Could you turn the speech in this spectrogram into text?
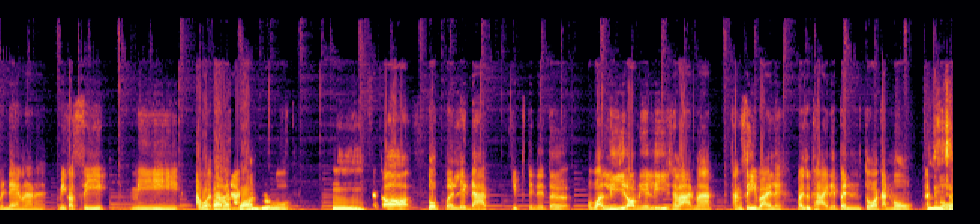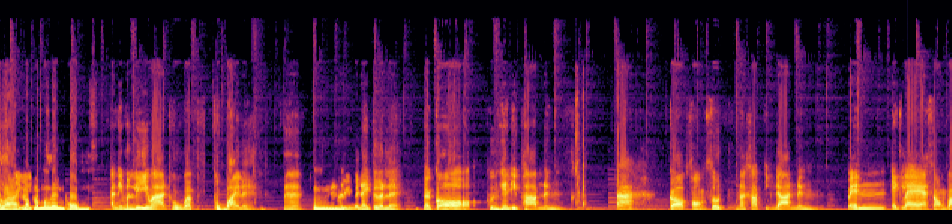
เป็นแดงแล้วนะ มีก็ซีกมีอวตารดาร์กอนบลูอืมแล้วก็ตัวเปิดเรียกดาบกิบเจเนเตอร์ผมว่ารีรอบนี้รีฉลาดมากทั้งสี่ใบเลย ใบสุดท้ายนี่เป็นตัวกันโมกันรีโม่ฉลาดครับที่ถ้ามึงเล่นผม อันนี้มันรีมาถูกแบบทุกใบเลยนะฮะอืมไม่มีไปไหนเกินเลย แล้วก็เพิ่งเห็นอีกภาพหนึ่งอะ ก็ของซุดนะครับอีกด้านหนึ่ง เป็นเอ็กแลสองใบ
